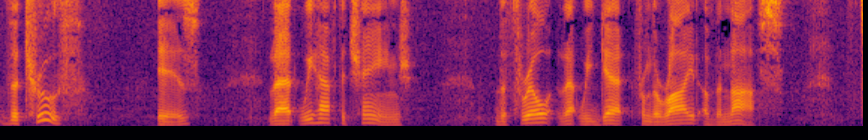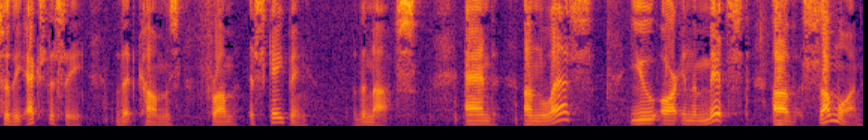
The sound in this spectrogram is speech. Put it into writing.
the truth is that we have to change the thrill that we get from the ride of the nafs to the ecstasy that comes from escaping the nafs. And unless you are in the midst of someone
